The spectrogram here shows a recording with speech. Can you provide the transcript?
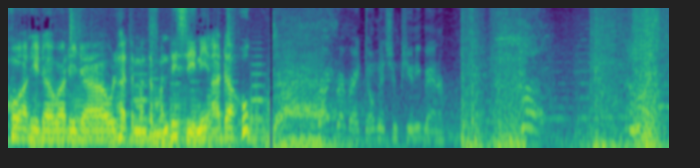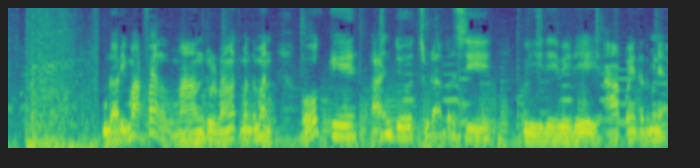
Wadidaw, wadidaw. Lihat teman-teman, di sini ada hook. Right, right, right. Don't mention puny banner. Dari Marvel, mantul banget teman-teman. Oke, lanjut. Sudah bersih. Widih, widih. Apa ini teman-teman ya?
